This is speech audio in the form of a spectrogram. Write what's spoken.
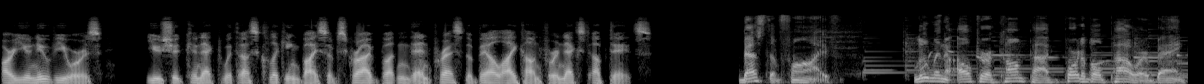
Are you new viewers? You should connect with us clicking by subscribe button then press the bell icon for next updates. Best of 5. Lumina Ultra Compact Portable Power Bank.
